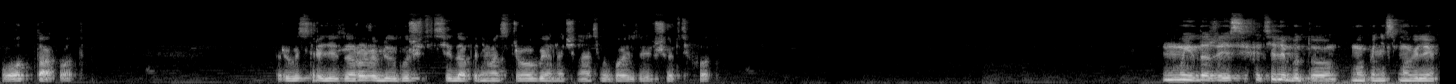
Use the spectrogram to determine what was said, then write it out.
Вот так вот. При выстреле из оружия без глушителя всегда поднимается тревога и начинается бой, завершить ход. Мы даже если хотели бы, то мы бы не смогли.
